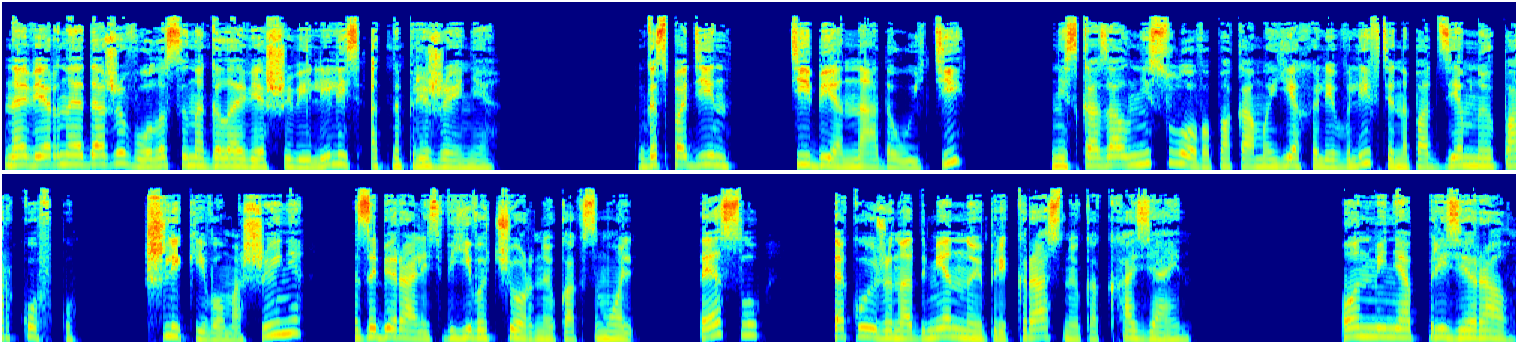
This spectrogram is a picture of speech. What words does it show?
Наверное, даже волосы на голове шевелились от напряжения. «Господин, тебе надо уйти?» Не сказал ни слова, пока мы ехали в лифте на подземную парковку. Шли к его машине, забирались в его черную, как смоль, Теслу, такую же надменную и прекрасную, как хозяин. Он меня презирал.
